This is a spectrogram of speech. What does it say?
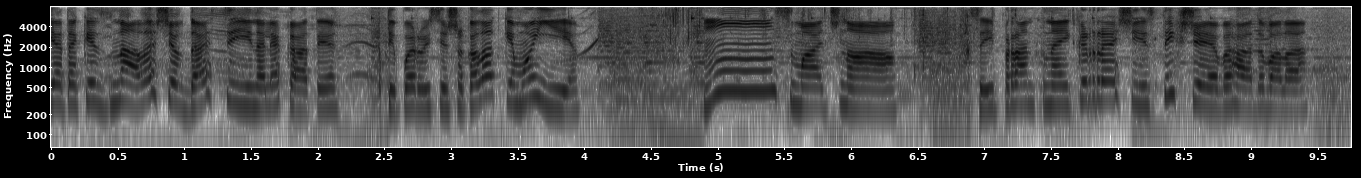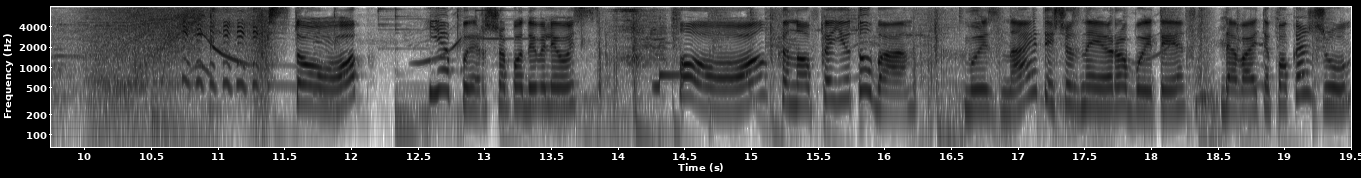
Я таки знала, що вдасться її налякати. Тепер усі шоколадки мої. Ммм, смачно. Цей пранк найкращий з тих, що я вигадувала. Стоп! Я перша подивлюсь. О, кнопка Ютуба. Ви знаєте, що з нею робити? Давайте покажу.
